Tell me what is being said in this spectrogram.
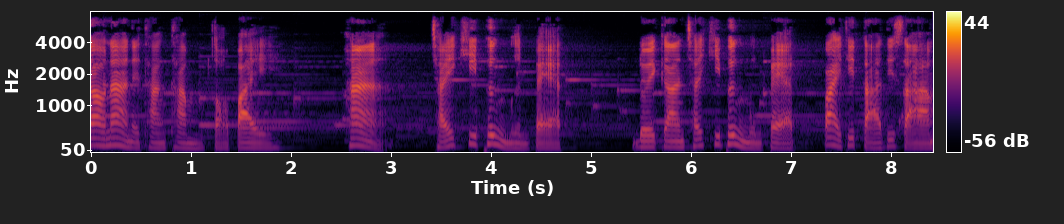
ก้าวหน้าในทางธรรมต่อไป 5. ใช้ขี้พึ่งหมื่นแปดโดยการใช้ขี้พึ่งหมื่นแปดป้ายที่ตาที่สาม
